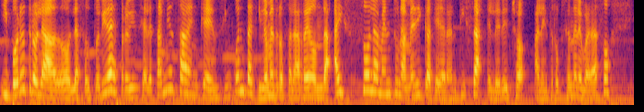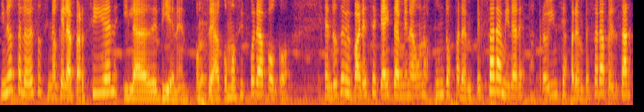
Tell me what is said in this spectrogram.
Y por otro lado, las autoridades provinciales también saben que en 50 kilómetros a la redonda hay solamente una médica que garantiza el derecho a la interrupción del embarazo. Y no solo eso, sino que la persiguen y la detienen. O sea, como si fuera poco. Entonces me parece que hay también algunos puntos para empezar a mirar estas provincias, para empezar a pensar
